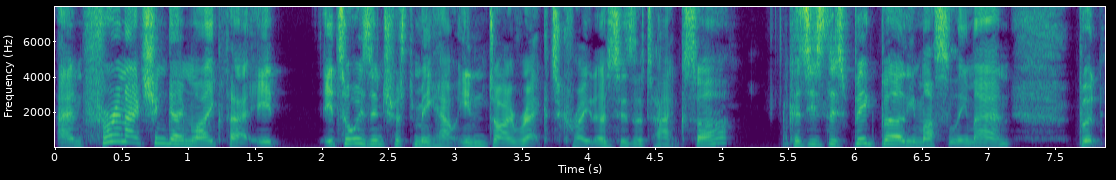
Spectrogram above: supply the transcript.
and for an action game like that, it it's always interested me how indirect Kratos' attacks are because he's this big, burly, muscly man, but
